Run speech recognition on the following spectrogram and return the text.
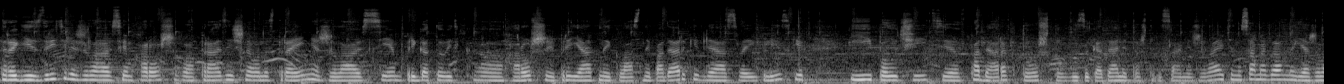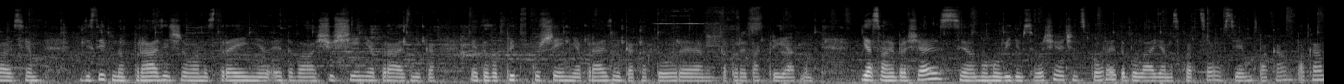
Дорогие зрители, желаю всем хорошего праздничного настроения, желаю всем приготовить э, хорошие, приятные, классные подарки для своих близких и получить э, в подарок то, что вы загадали, то, что вы сами желаете. Но самое главное, я желаю всем действительно праздничного настроения, этого ощущения праздника, этого предвкушения праздника, которое, которое так приятно. Я с вами прощаюсь, но мы увидимся очень-очень скоро. Это была Яна Скворцова. Всем пока-пока.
